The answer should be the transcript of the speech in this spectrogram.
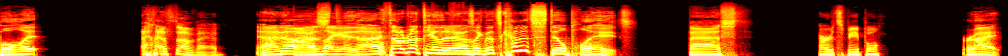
Bullet. That's not bad. I know. I was like I thought about the other day. I was like, that's kind of still plays. Fast hurts people. Right.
